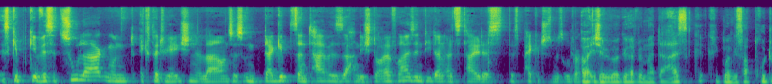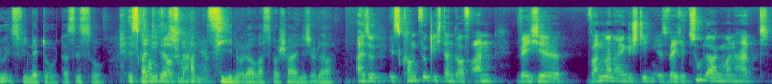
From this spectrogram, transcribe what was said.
es gibt gewisse Zulagen und Expatriation Allowances und da gibt es dann teilweise Sachen, die steuerfrei sind, die dann als Teil des, des Packages mit rüberkommen. Aber ich habe immer gehört, wenn man da ist, kriegt man gesagt, brutto ist wie netto. Das ist so. Es Weil kommt die das schon an, abziehen ja. oder was wahrscheinlich, oder? Also es kommt wirklich dann darauf an, welche, wann man eingestiegen ist, welche Zulagen man hat,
